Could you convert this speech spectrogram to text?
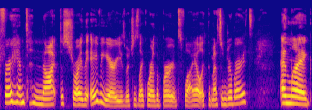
for him to not destroy the aviaries, which is like where the birds fly out, like the messenger birds. And like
